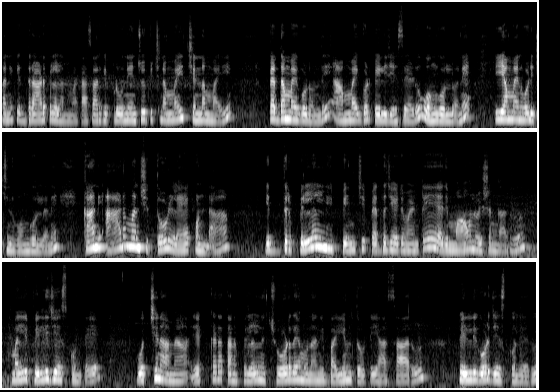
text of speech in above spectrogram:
తనకి ఇద్దరు ఆడపిల్లలు అనమాట ఆ సారికి ఇప్పుడు నేను చూపించిన అమ్మాయి చిన్న అమ్మాయి పెద్ద అమ్మాయి కూడా ఉంది. ఆ అమ్మాయికి కూడా పెళ్ళి చేసాడు ఒంగోలులోనే. ఈ అమ్మాయిని కూడా ఇచ్చింది ఒంగోలులోనే. కానీ ఆడ మనిషి తోడు లేకుండా ఇద్దరు పిల్లల్ని పెంచి పెద్ద చేయటం అంటే అది మామూలు విషయం కాదు. మళ్ళీ పెళ్ళి చేసుకుంటే వచ్చిన ఆమె ఎక్కడ తన పిల్లల్ని చూడదేమోనని భయంతో ఆ సారు పెళ్ళి కూడా చేసుకోలేదు.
